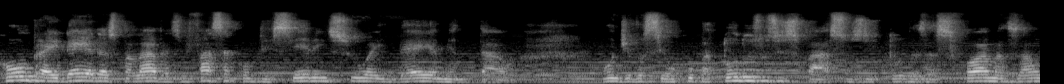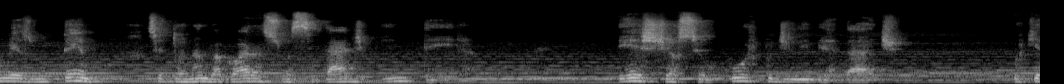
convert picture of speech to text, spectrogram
Compre a ideia das palavras e faça acontecer em sua ideia mental, onde você ocupa todos os espaços e todas as formas ao mesmo tempo, se tornando agora a sua cidade inteira. Este é o seu corpo de liberdade porque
